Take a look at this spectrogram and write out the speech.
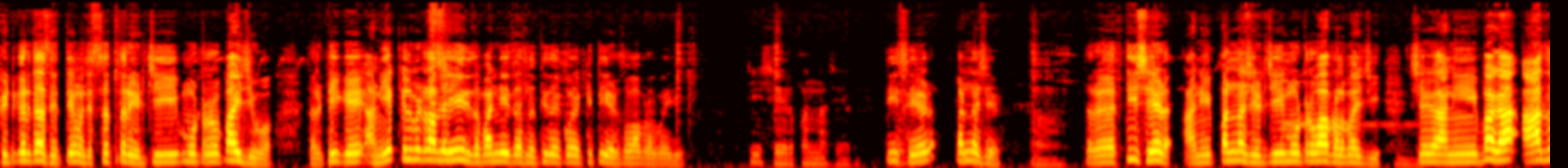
फिट करीत असते ते म्हणजे सत्तर हेडची मोटर पाहिजे बुवा. तर ठीक आहे. आणि एक किलोमीटर आपल्याला एरीचं पाणी यायचं असलं तिथं किती हेडचं वापरायला पाहिजे? तीस हेड पन्नास हेड. तीस हेड पन्नास हेड. तर तीस हेड आणि पन्नास हेडची मोटर वापरायला पाहिजे. शे आणि बघा आज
